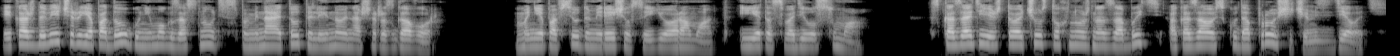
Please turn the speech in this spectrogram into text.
И каждый вечер я подолгу не мог заснуть, вспоминая тот или иной наш разговор. Мне повсюду мерещился ее аромат, и это сводило с ума. Сказать ей, что о чувствах нужно забыть, оказалось куда проще, чем сделать.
